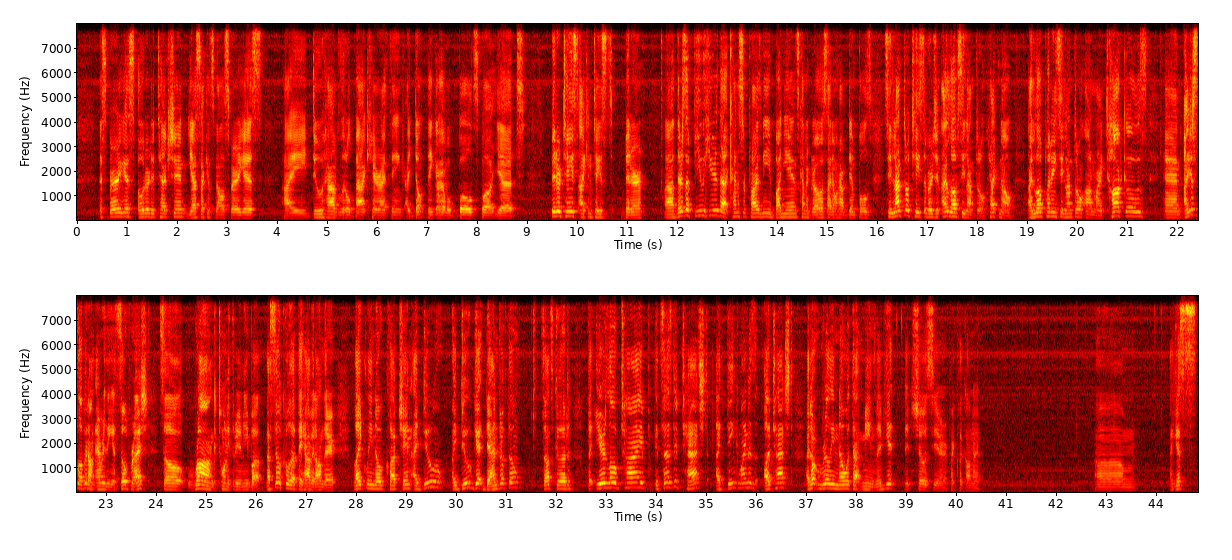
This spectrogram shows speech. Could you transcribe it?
Asparagus odor detection, yes, I can smell asparagus. I do have little back hair, I think. I don't think I have a bald spot yet. Bitter taste, I can taste bitter. Uh, there's a few here that kind of surprise me. Bunions, kind of gross. I don't have dimples. Cilantro taste aversion. I love cilantro. Heck no. I love putting cilantro on my tacos. And I just love it on everything. It's so fresh. So wrong 23andMe, but that's still cool that they have it on there. Likely no cleft chin. I do I do get dandruff though. So that's good. The earlobe type, it says detached. I think mine is attached. I don't really know what that means. Maybe it, it shows here if I click on it. Um, I guess...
